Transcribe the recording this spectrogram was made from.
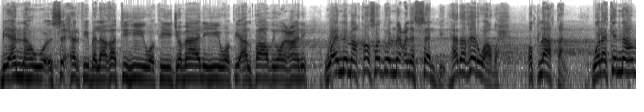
بأنه سحر في بلاغته وفي جماله وفي الفاظه ومعانيه وإنما قصدوا المعنى السلبي. هذا غير واضح اطلاقا. ولكنهم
